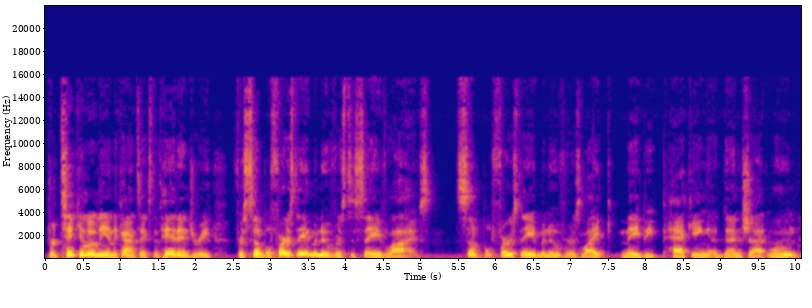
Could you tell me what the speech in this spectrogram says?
particularly in the context of head injury, for simple first aid maneuvers to save lives simple first aid maneuvers like maybe packing a gunshot wound.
